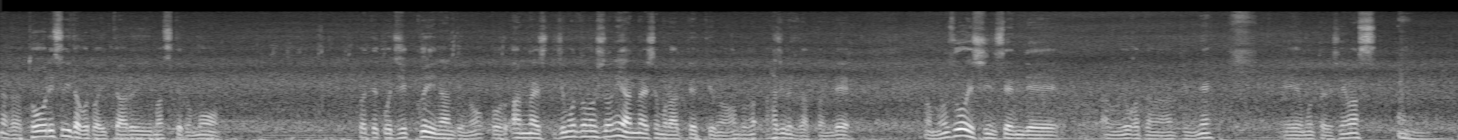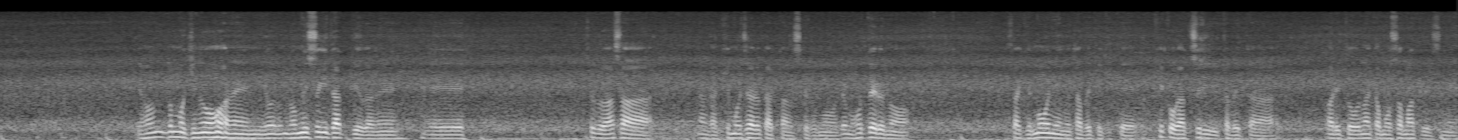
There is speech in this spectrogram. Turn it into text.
なんか通り過ぎたことは1回ありますけどもこうやってこうじっくりなんていうのこう案内地元の人に案内してもらってっていうのは本当初めてだったんで、まあ、ものすごい新鮮であの良かったなっていうね、えー、思ったりしています。いや本当もう昨日はね飲み過ぎたっていうかね、えー、ちょっと朝なんか気持ち悪かったんですけどもでもホテルのさっきモーニング食べてきて結構がっつり食べたら割とお腹も収まってですね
